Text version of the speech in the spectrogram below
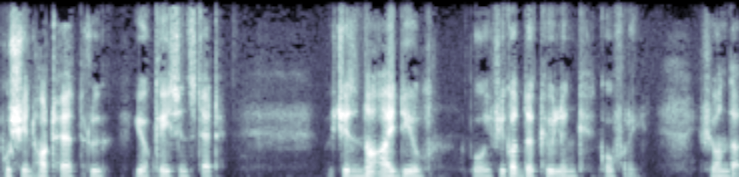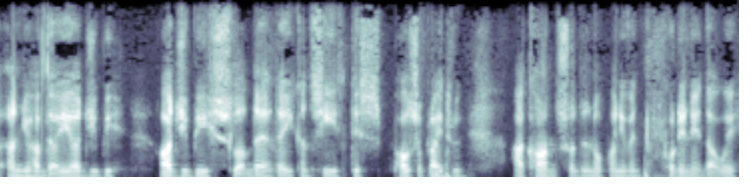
pushing hot air through your case instead which is not ideal but if you got the cooling go for it. If you want that and you have the ARGB RGB slot there that you can see this power supply through I can't so there's no point even putting it that way.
